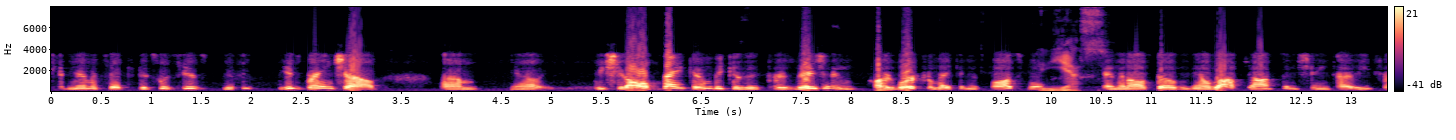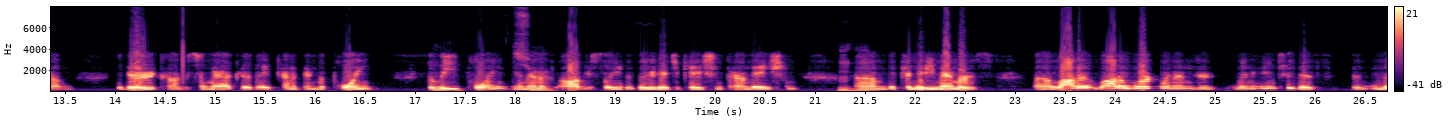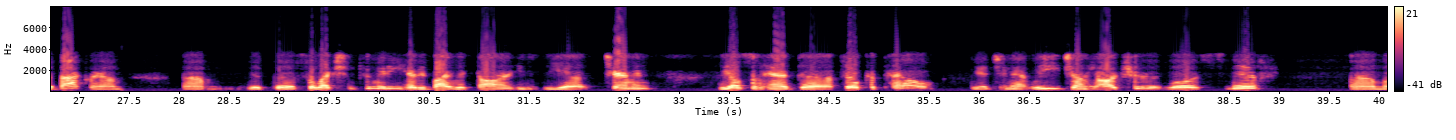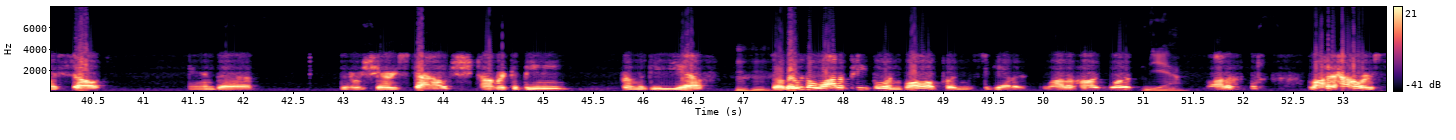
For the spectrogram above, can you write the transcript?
Kid Mimicsik. This was his this is his brainchild. Um, you know, we should all thank him because of his vision and hard work for making this possible. yes. And then also, you know, Rob Johnson, Shane Tyree from the Billiard Congress of America, they've kind of been the point, the lead point, and Sure. then obviously the Billiard Education Foundation, Mhm. um, the committee members. a lot of lot of work went under went into this in, in the background. Um, with the selection committee headed by Rick Donner, he's the uh, chairman. We also had uh, Phil Capelle, we had Jeanette Lee, Johnny Archer, Laura Smith, um, myself, and uh, there was Sherry Stouch, Tom Riccabini from the BEF. hmm So there was a lot of people involved putting this together. A lot of hard work, Yeah. a lot of a lot of hours.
